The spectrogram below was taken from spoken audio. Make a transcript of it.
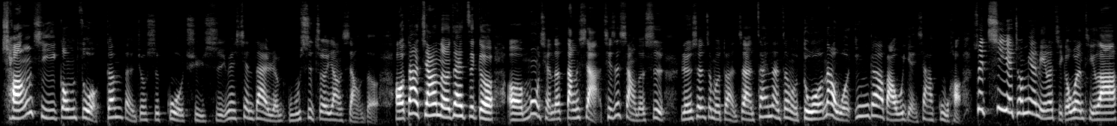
长期工作根本就是过去式，因为现代人不是这样想的。好，大家呢在这个呃目前的当下，其实想的是人生这么短暂，灾难这么多，那我应该要把我眼下顾好。所以企业就面临了几个问题啦。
